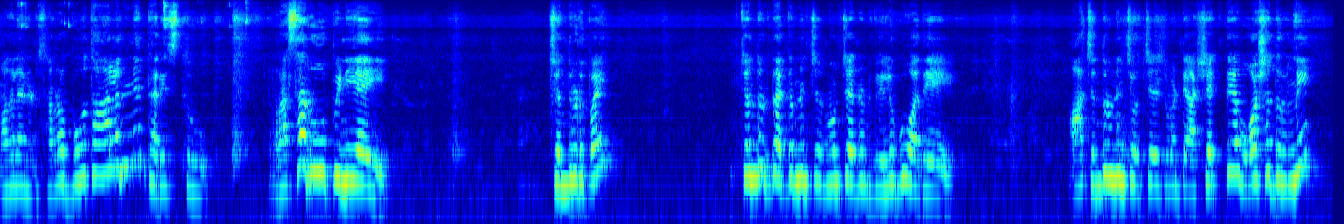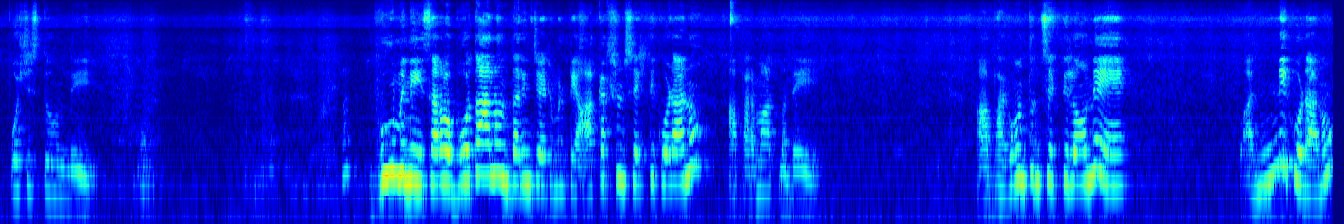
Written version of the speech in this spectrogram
మొదలైన సర్వభూతాలన్నీ ధరిస్తూ రసరూపిణి అయి చంద్రుడిపై చంద్రుడి దగ్గర నుంచి ఉంచేటువంటి వెలుగు అదే. ఆ చంద్రుడి నుంచి వచ్చేటువంటి ఆ శక్తే ఓషధుల్ని పోషిస్తూ ఉంది. భూమిని సర్వభూతాలను ధరించేటువంటి ఆకర్షణ శక్తి కూడాను ఆ పరమాత్మదే. ఆ భగవంతుని శక్తిలోనే అన్నీ కూడాను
